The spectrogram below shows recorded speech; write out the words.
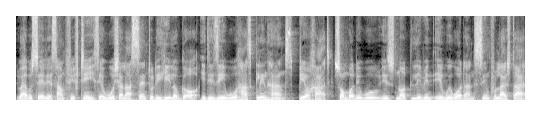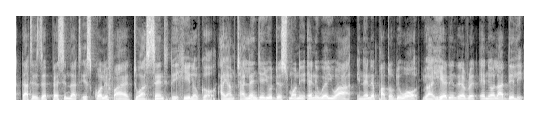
The Bible said in Psalm 15, it says, Who shall ascend to the hill of God? It is he who has clean hands, pure heart, somebody who is not living a wayward and sinful lifestyle. That is the person that is qualified to ascend the hill of God. I am challenging you this morning, anywhere you are, in any part of the world, you are hearing Reverend Eniola daily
